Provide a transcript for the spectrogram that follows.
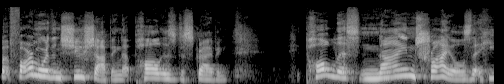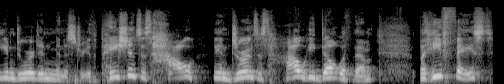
But far more than shoe shopping that Paul is describing, Paul lists nine trials that he endured in ministry. The patience is how, the endurance is how he dealt with them. But he faced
